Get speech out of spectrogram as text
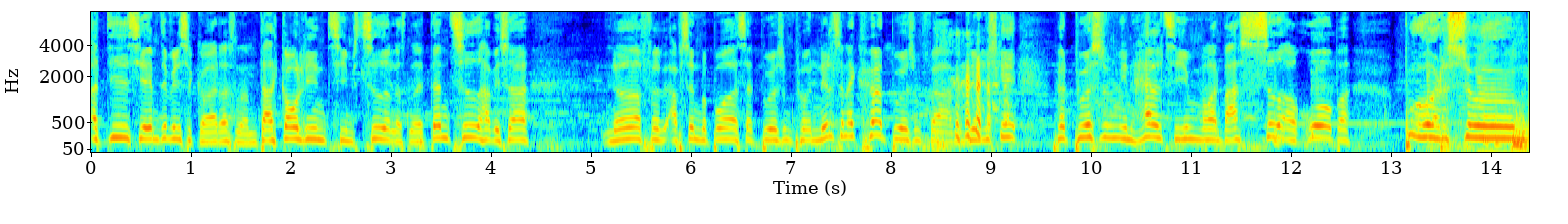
og de siger, jamen, det vil de så godt og sådan noget. Men der går lige en times tid eller sådan noget. I den tid har vi så noget at få absent på bordet og sat Bursum på. Nielsen har ikke hørt Bursum før, men vi har måske hørt Bursum i en halv time, hvor han bare sidder og råber, Bursum!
